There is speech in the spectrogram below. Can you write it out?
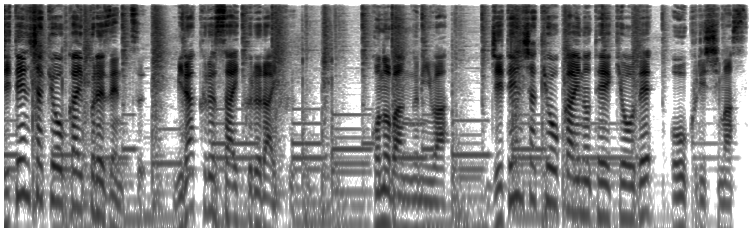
自転車協会プレゼンツミラクルサイクルライフ。この番組は自転車協会の提供でお送りします。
